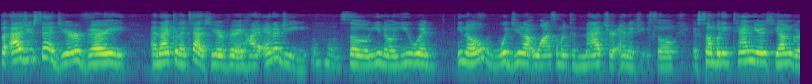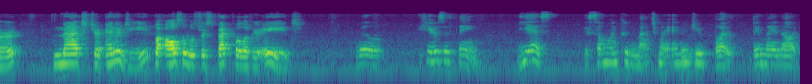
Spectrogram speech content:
But as you said, you're very, and I can attest, you're very high energy. hmm So, you know, you would, you know, would you not want someone to match your energy? So, if somebody 10 years younger matched your energy, but also was respectful of your age, Well, here's the thing. Yes, someone could match my energy, but they might not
